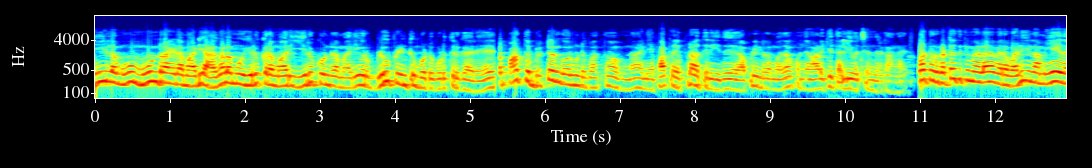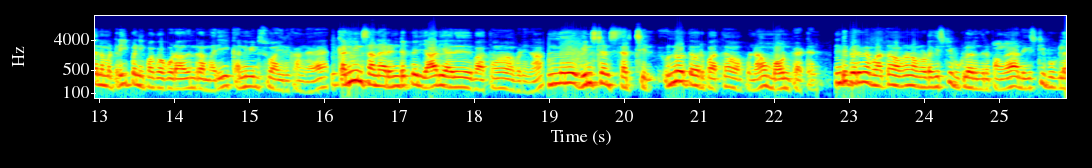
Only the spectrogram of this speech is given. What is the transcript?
நீளமும் மூன்றாயிரம் அடி அகலமும் இருக்கிற மாதிரி இருக்குன்ற மாதிரி ஒரு ப்ளூ பிரிண்ட்டும் போட்டு கொடுத்துருக்காரு. பார்த்த பார்த்து பிரிட்டன் கவர்மெண்ட் பார்த்தோம் அப்படின்னா என்னைய பார்த்தா எப்படா தெரியுது அப்படின்ற மாதிரி தான் கொஞ்சம் நாளைக்கு தள்ளி வச்சுருந்துருக்காங்க. பட் ஒரு கட்டத்துக்கு மேலே வேற வழி இல்லாமையே இதை நம்ம ட்ரை பண்ணி பார்க்க கூடாதுன்ற மாதிரி கன்வின்ஸும் ஆயிருக்காங்க கன்வின்ஸ் ஆன ரெண்டு பேர் யார் யார் பார்த்தோம் அப்படின்னா ஒன்று வின்ஸ்டன் சர்ச்சில் இன்னொருத்தவர் பார்த்தோம் அப்படின்னா மவுண்ட் பேட்டன். ரெண்டு பேருமே பார்த்தோம் அப்படின்னா நம்மளோட ஹிஸ்ட்ரி புக்கில் இருந்திருப்பாங்க. அந்த ஹிஸ்ட்ரி புக்கில்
